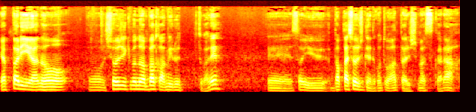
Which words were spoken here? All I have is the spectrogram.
やっぱりあの正直者はバカを見るとかね、えー、そういうバカ正直なことがあったりしますから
